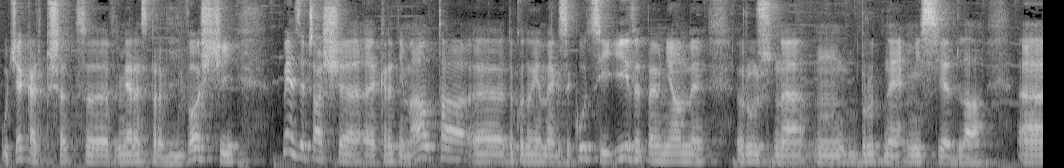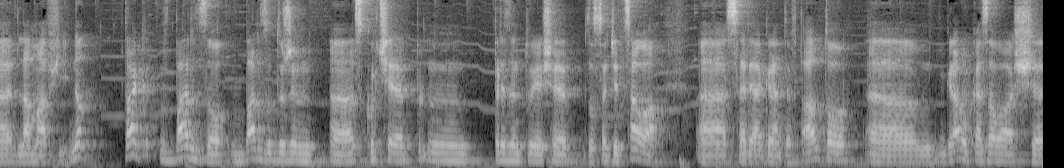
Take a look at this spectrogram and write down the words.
uciekać przed e, wymiarem sprawiedliwości. W międzyczasie kradniemy auta, dokonujemy egzekucji i wypełniamy różne mm, brudne misje dla, dla mafii. No, tak, w bardzo, w bardzo dużym e, skrócie prezentuje się w zasadzie cała e, seria Grand Theft Auto. E, gra ukazała się,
